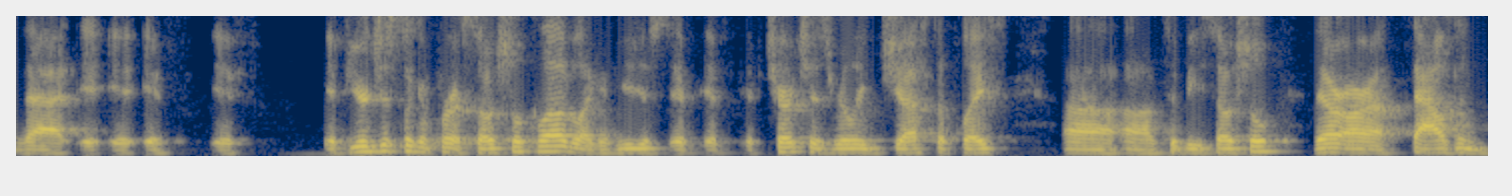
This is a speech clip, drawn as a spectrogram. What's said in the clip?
that if if if you're just looking for a social club, like if you just if if, if church is really just a place uh, uh, to be social, there are a thousand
